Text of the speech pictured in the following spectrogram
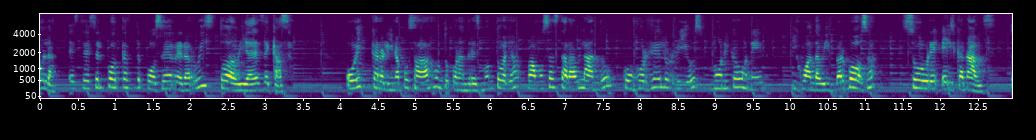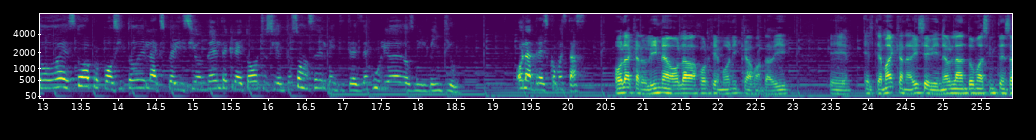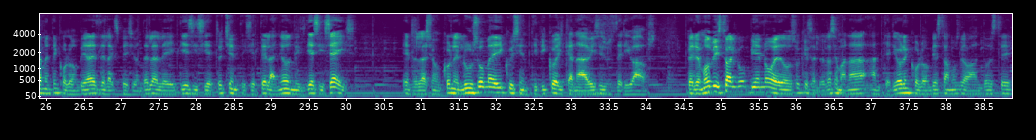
Hola, este es el podcast de Pose Herrera Ruiz, todavía desde casa. Hoy, Carolina Posada junto con Andrés Montoya vamos a estar hablando con Jorge de los Ríos, Mónica Bonet y Juan David Barbosa sobre el cannabis. Todo esto a propósito de la expedición del decreto 811 del 23 de julio de 2021. Hola Andrés, ¿cómo estás? Hola Carolina, hola Jorge, Mónica, Juan David. Eh, el tema del cannabis se viene hablando más intensamente en Colombia desde la expedición de la ley 1787 del año 2016 en relación con el uso médico y científico del cannabis y sus derivados. Pero hemos visto algo bien novedoso que salió la semana anterior en Colombia. Estamos grabando este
